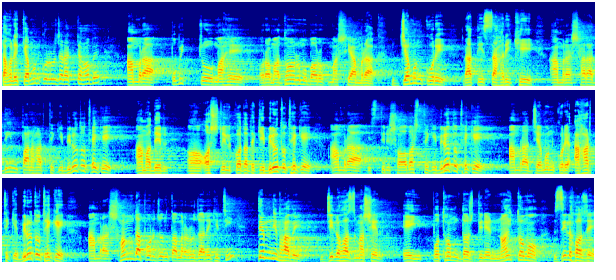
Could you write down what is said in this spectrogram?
তাহলে কেমন করে রোজা রাখতে হবে? আমরা পবিত্র মাহে রমাদন মুবারক মাসে আমরা যেমন করে রাতে সাহারি খেয়ে আমরা সারাদিন পানাহার থেকে বিরত থেকে, আমাদের অশ্লীল কথা থেকে বিরত থেকে, আমরা স্ত্রী সহবাস থেকে বিরত থেকে, আমরা যেমন করে আহার থেকে বিরত থেকে, আমরা সন্ধ্যা পর্যন্ত আমরা রোজা রেখেছি, তেমনিভাবে জিলহজ মাসের এই প্রথম দশ দিনের নয়তম জিলহজে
